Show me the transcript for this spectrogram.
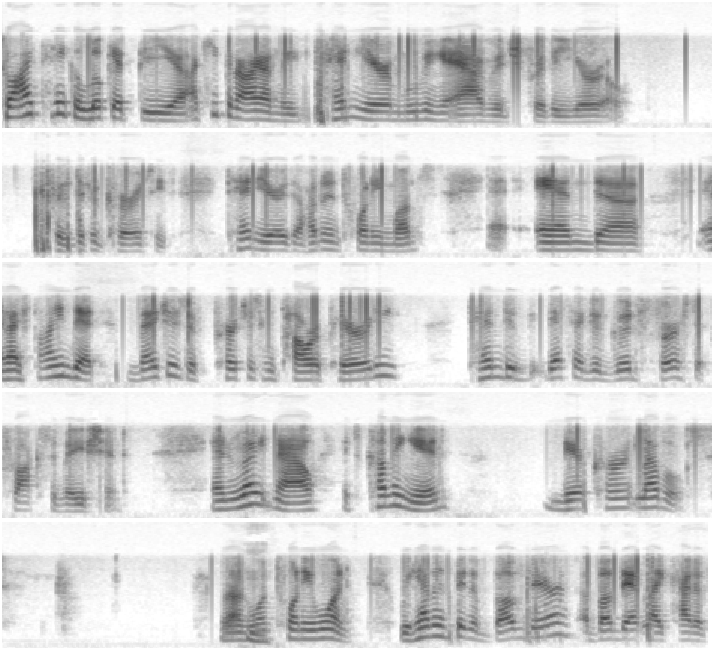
So I take a look at the, uh, I keep an eye on the 10 year moving average for the euro, for the different currencies. 10 years, 120 months. And, uh, and I find that measures of purchasing power parity tend to be, that's like a good first approximation. And right now, it's coming in near current levels, around hmm. 121. We haven't been above there, above that like kind of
